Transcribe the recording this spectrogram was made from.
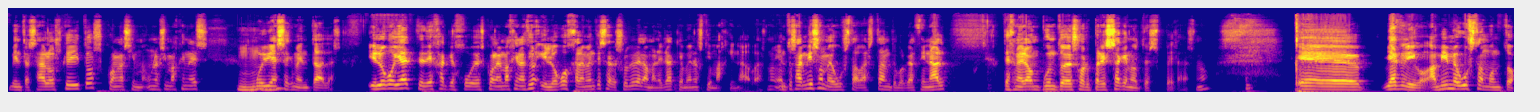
Mientras a los créditos con las unas imágenes uh -huh. muy bien segmentadas. Y luego ya te deja que juegues con la imaginación y luego generalmente se resuelve de la manera que menos te imaginabas, ¿no? Entonces a mí eso me gusta bastante porque al final te genera un punto de sorpresa que no te esperas, ¿no? Eh, ya te digo, a mí me gusta un montón.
